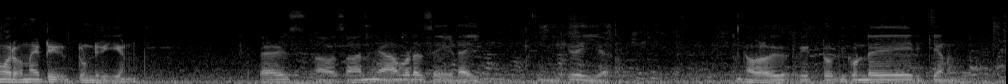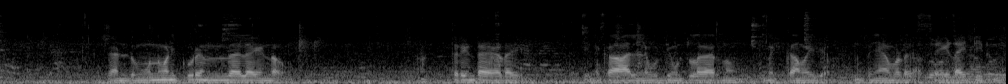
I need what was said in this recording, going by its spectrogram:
ഓരോന്നായിട്ട് ഇട്ടുകൊണ്ടിരിക്കുകയാണ്. അവസാനം ഞാൻ ഇവിടെ സൈഡായി. എനിക്ക് വയ്യ. അവൾ ഇട്ടോക്കിക്കൊണ്ടേ ഇരിക്കുകയാണ് രണ്ട് മൂന്ന് മണിക്കൂർ എന്തായാലും ഉണ്ടാവും അത്രയും ടയർഡായി പിന്നെ കാലിന് ബുദ്ധിമുട്ടുള്ള കാരണം നിൽക്കാൻ വയ്യ. ഇപ്പം ഞാൻ ഇവിടെ സൈഡായിട്ടിരുന്നു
